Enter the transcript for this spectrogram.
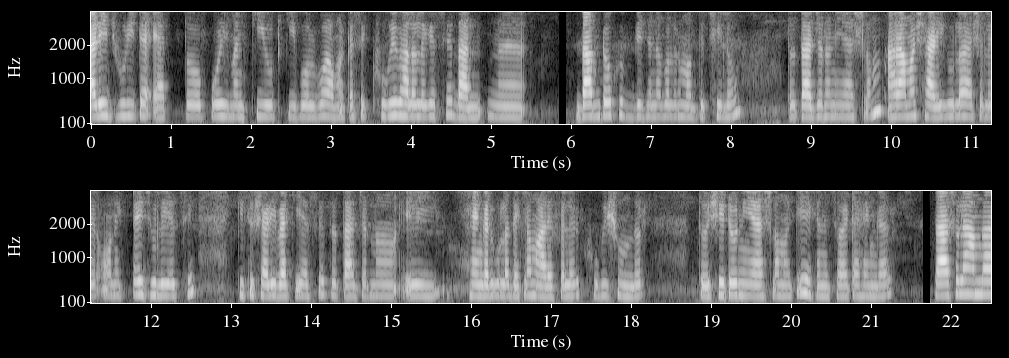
আর এই ঝুড়িটা এত পরিমাণ কিউট কি বলব, আমার কাছে খুবই ভালো লেগেছে। দাম দামটাও খুব রিজনেবলের মধ্যে ছিল। তো তার জন্য নিয়ে আসলাম। আর আমার শাড়িগুলো আসলে অনেকটাই ঝুলিয়েছি। কিছু শাড়ি বাকি আছে, তো তার জন্য এই হ্যাঙ্গারগুলো দেখলাম আর এফ এলের খুবই সুন্দর। তো সেটাও নিয়ে আসলাম আর কি, এখানে ছয়টা হ্যাঙ্গার। তা আসলে আমরা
